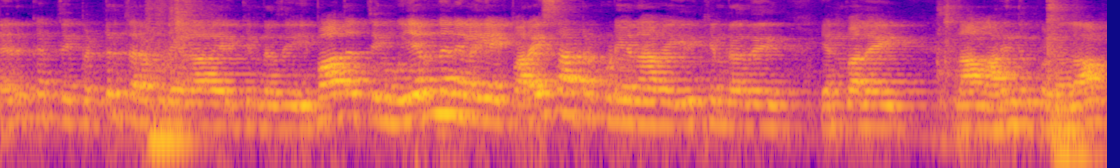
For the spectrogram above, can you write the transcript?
நெருக்கத்தை பெற்றுத்தரக்கூடியதாக இருக்கின்றது இபாதத்தின் உயர்ந்த நிலையை பறைசாற்றக்கூடியதாக இருக்கின்றது என்பதை நாம் அறிந்து கொள்ளலாம்.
